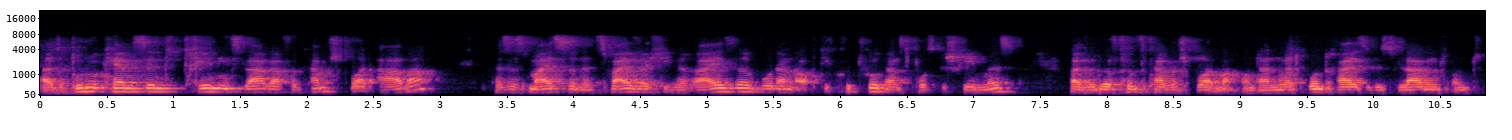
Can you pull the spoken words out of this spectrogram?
Also Budo-Camps sind Trainingslager für Kampfsport, aber das ist meist so eine zweiwöchige Reise, wo dann auch die Kultur ganz groß geschrieben ist, weil wir nur fünf Tage Sport machen und dann mit Rundreise durchs Land und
